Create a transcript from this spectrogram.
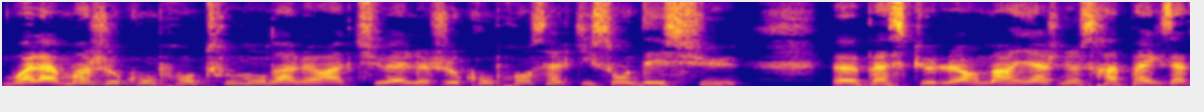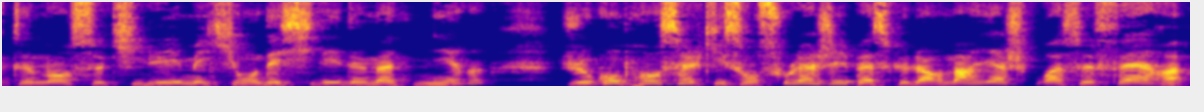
Voilà, moi, je comprends tout le monde à l'heure actuelle. Je comprends celles qui sont déçues, euh, parce que leur mariage ne sera pas exactement ce qu'il est, mais qui ont décidé de maintenir. Je comprends celles qui sont soulagées parce que leur mariage pourra se faire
